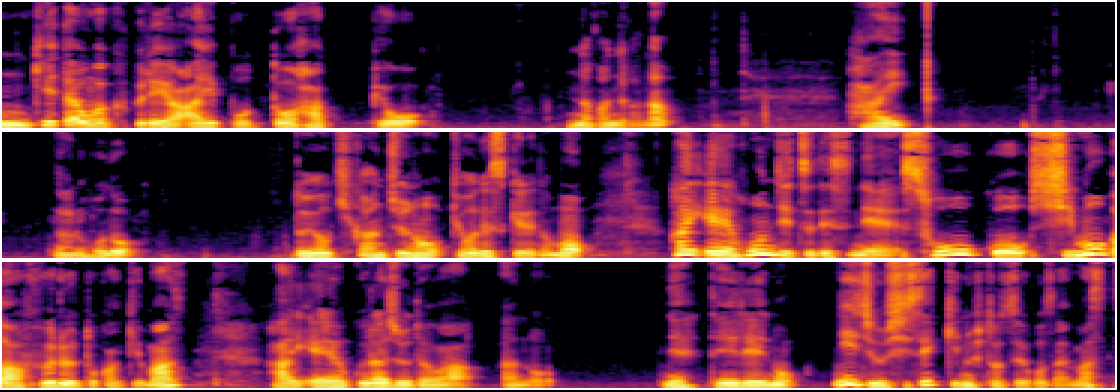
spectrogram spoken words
うん、携帯音楽プレイヤー iPod を発表。こんな感じかな。はい。なるほど。土曜期間中の今日ですけれども、はい、えー、本日ですね、走行、霜が降ると書きます。はい、えー、オクラジオでは、あの、ね、定例の二十四節気の一つでございます。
